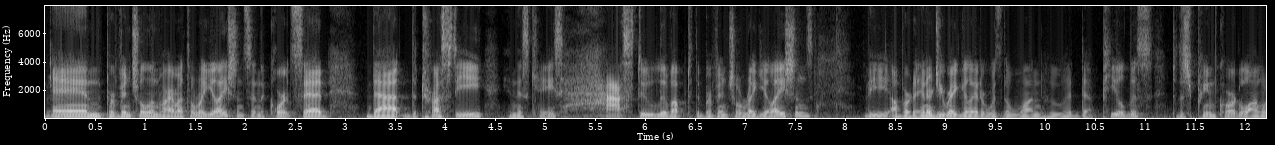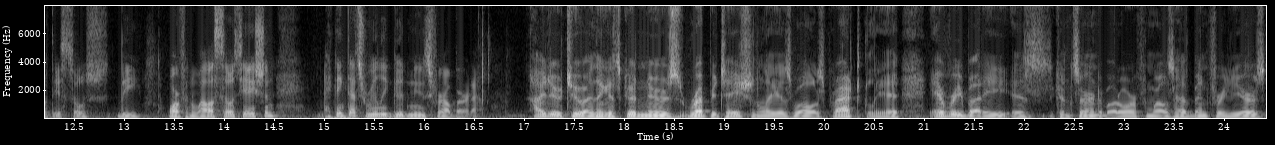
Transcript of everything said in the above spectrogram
yeah. and provincial environmental regulations. And the court said that the trustee, in this case, has to live up to the provincial regulations. The Alberta Energy Regulator was the one who had appealed this to the Supreme Court, along with the, Associ- the Orphan Well Association. I think that's really good news for Alberta. I do too. I think it's good news reputationally as well as practically. Everybody is concerned about orphan wells, have been for years.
